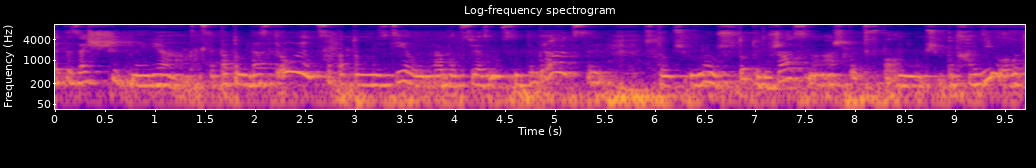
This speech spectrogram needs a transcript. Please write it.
Это защитная реакция. Потом достроится, потом мы сделаем работу, связанную с интеграцией, что, в общем, ну, что-то ужасно, а что-то вполне, в общем, подходило. Вот,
